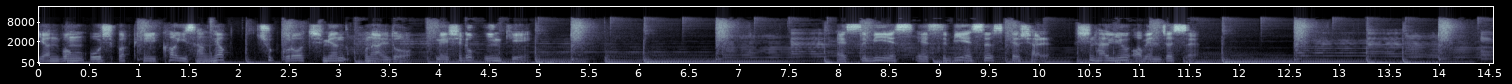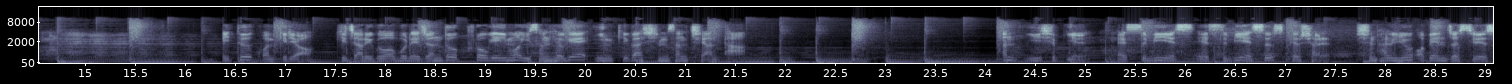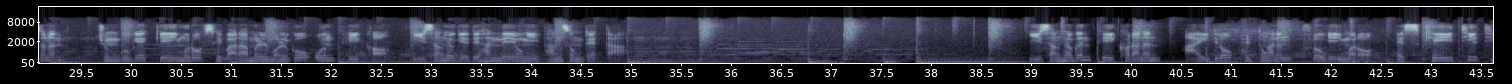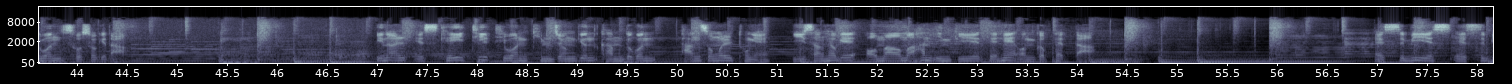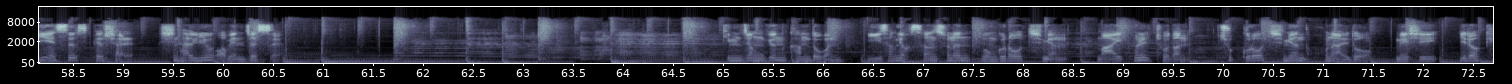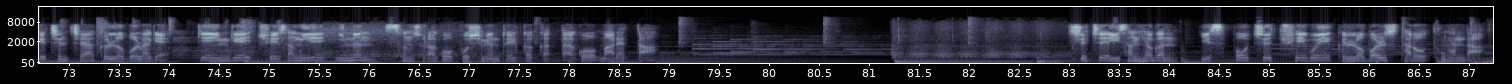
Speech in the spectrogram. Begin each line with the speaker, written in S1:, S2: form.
S1: 연봉 50억 페이커 이상혁, 축구로 치면 호날두, 메시급 인기. SBS SBS 스페셜, 신한류 어벤져스. 이트 권기려, 기자리그 오브 레전드 프로게이머 이상혁의 인기가 심상치 않다. 한 20일, SBS SBS 스페셜, 신한류 어벤져스에서는 중국의 게임으로 새바람을 몰고 온 페이커, 이상혁에 대한 내용이 방송됐다. 이상혁은 페이커라는 아이디로 활동하는 프로게이머로 SKT T1 소속이다. 이날 SKT T1 김정균 감독은 방송을 통해 이상혁의 어마어마한 인기에 대해 언급했다. SBS SBS 스페셜, 신한류 어벤져스 김정균 감독은 이상혁 선수는 농구로 치면 마이클 조던, 축구로 치면 호날두, 메시, 이렇게 진짜 글로벌하게 게임계 최상위에 있는 선수라고 보시면 될 것 같다고 말했다. 실제 이상혁은 e스포츠 최고의 글로벌 스타로 통한다.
